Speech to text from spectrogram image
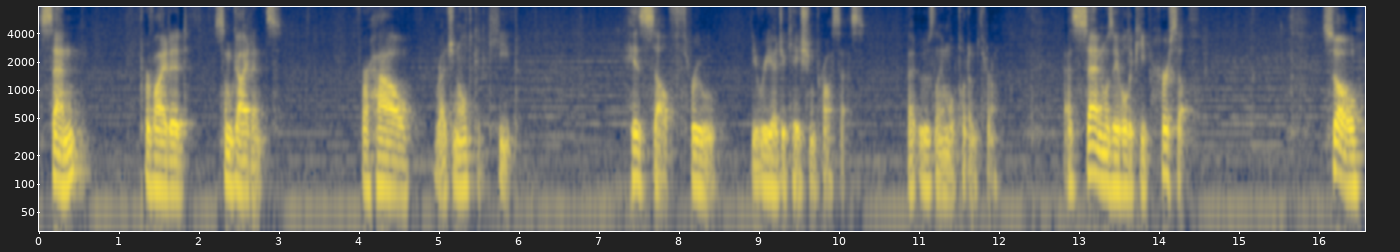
Sen provided some guidance for how Reginald could keep his self through the re education process that Uzlium will put him through, as Sen was able to keep herself. So,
